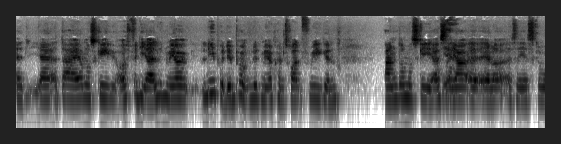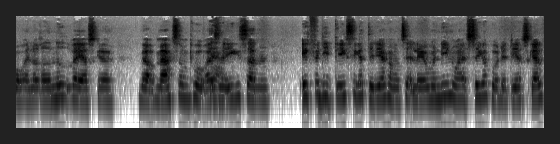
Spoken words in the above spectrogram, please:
at, ja, at der er jeg måske, også fordi jeg er lidt mere, lige på det punkt, lidt mere kontrolfreak end andre måske. Altså, Ja. jeg, er, aller, altså jeg skriver allerede ned, hvad jeg skal være opmærksom på. Altså Ja. ikke sådan, ikke fordi det er ikke sikkert, det er det, jeg kommer til at lave, men lige nu er jeg sikker på, at det er det, jeg skal.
